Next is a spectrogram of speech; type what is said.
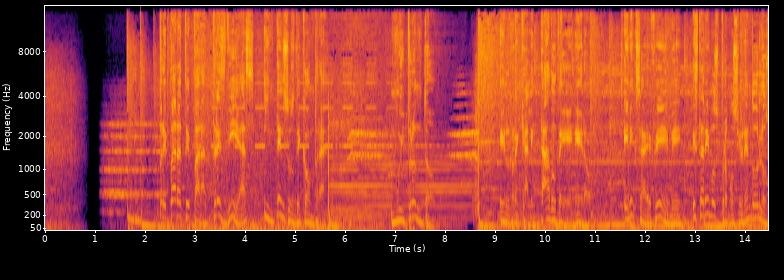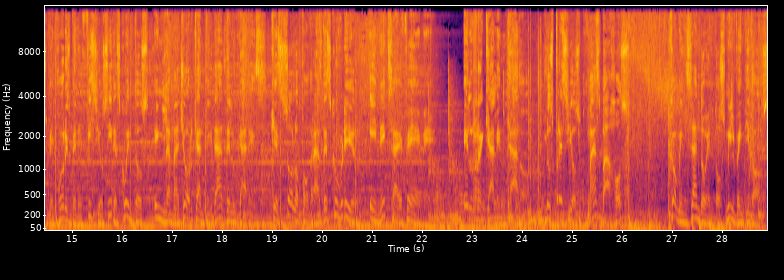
Prepárate para tres días intensos de compra. Muy pronto, el recalentado de enero. En ExaFM estaremos promocionando los mejores beneficios y descuentos en la mayor cantidad de lugares que solo podrás descubrir en ExaFM. El recalentado. Los precios más bajos comenzando el 2022.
